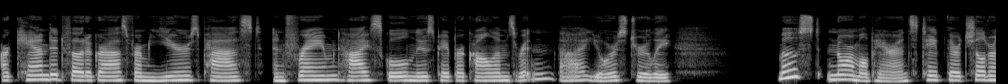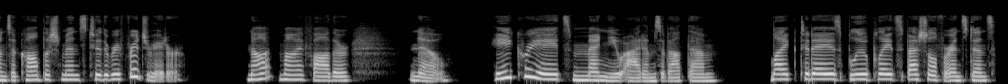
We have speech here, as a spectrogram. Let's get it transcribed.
are candid photographs from years past and framed high school newspaper columns written by yours truly. Most normal parents tape their children's accomplishments to the refrigerator. Not my father. No, he creates menu items about them. Like today's Blue Plate special, for instance,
